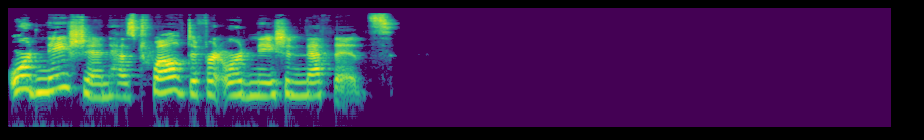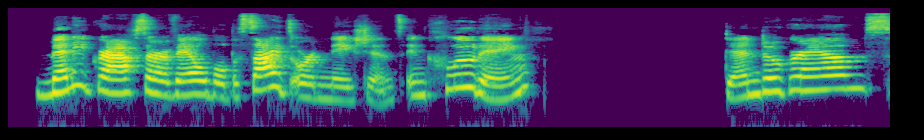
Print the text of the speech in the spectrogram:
Ordination has 12 different ordination methods. Many graphs are available besides ordinations, including dendrograms,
